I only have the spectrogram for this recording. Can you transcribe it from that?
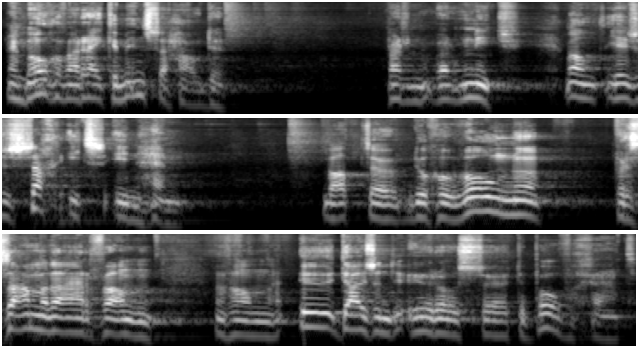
En mogen van rijke mensen houden. Waarom, waarom niet? Want Jezus zag iets in hem. Wat uh, de gewone verzamelaar van, van uh, duizenden euro's uh, te boven gaat.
